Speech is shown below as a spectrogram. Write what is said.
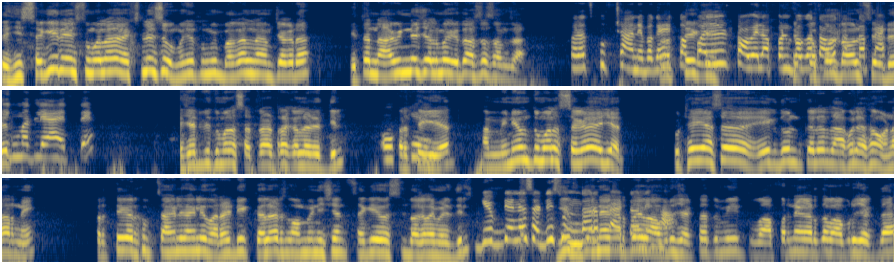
तर ही सगळी रेंज तुम्हाला एक्सक्लुसिव्ह म्हणजे तुम्ही बघाल ना आमच्याकडं इथं नाविन्य जन्म घेतो असं समजा. खरंच खूप छान आहे. बघा हे प्रत्येक- कपल टॉवेल आपण हे बघत couple आहोत. towel आता set आहेत. पॅकिंग मधले आहेत ते. ह्याच्यात बी तुम्हाला सतरा अठरा कलर येतील प्रत्येक ओके ह्याच्यात मिनिमम तुम्हाला सगळ्या ह्याच्यात. कुठेही असं एक दोन कलर दाखवले असं होणार नाही. प्रत्येकात खूप चांगली चांगली व्हरायटी कलर कॉम्बिनेशन सगळे व्यवस्थित बघायला मिळतील. गिफ्ट देण्यासाठी गिफ्ट सुंदर देण्याकरता वापरू शकता तुम्ही वापरण्याकरता वापरू शकता.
